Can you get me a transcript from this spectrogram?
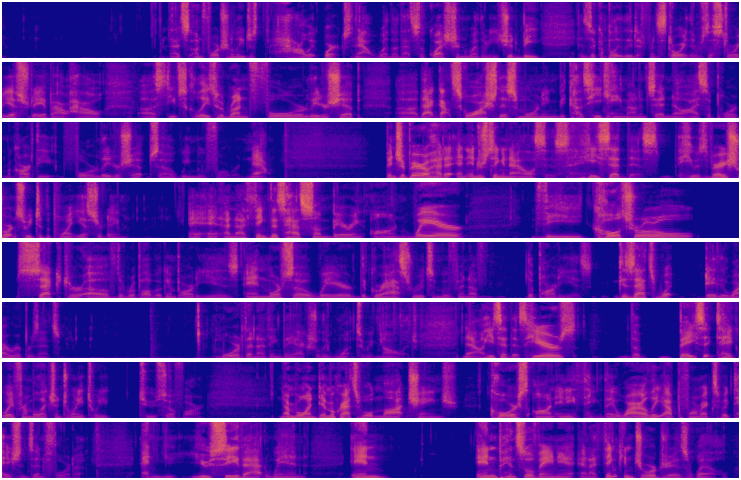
That's unfortunately just how it works. Now, whether that's the question, whether he should be, is a completely different story. There was a story yesterday about how uh, Steve Scalise would run for leadership. Uh, that got squashed this morning because he came out and said, No, I support McCarthy for leadership, so we move forward. Now, Ben Shapiro had a, an interesting analysis. He said this. He was very short and sweet to the point yesterday and, and I think this has some bearing on where the cultural sector of the Republican Party is, and more so where the grassroots movement of the party is, because that's what Daily Wire represents. More than I think they actually want to acknowledge. Now, he said this here's the basic takeaway from election 2022 so far. Number one, Democrats will not change course on anything. They wildly outperform expectations in Florida. And you, you see that when in in Pennsylvania and I think in Georgia as well,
